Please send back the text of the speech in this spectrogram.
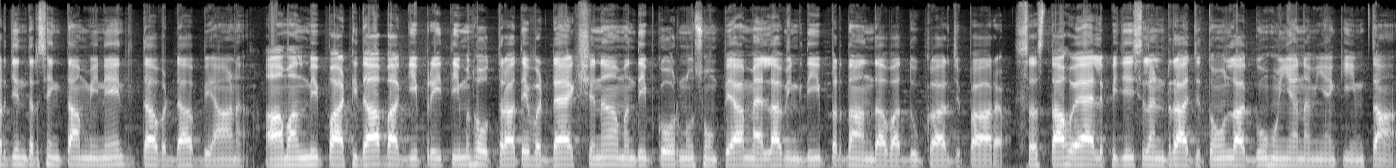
ਹਰਜਿੰਦਰ ਸਿੰਘ ਧਾਮੀ ਨੇ ਦਿੱਤਾ ਵੱਡਾ ਬਿਆਨ। ਆਮ ਆਦਮੀ ਪਾਰਟੀ ਦਾ ਬਾਗੀ ਪ੍ਰੀਤੀ ਮਲਹੋਤਰਾ ਤੇ ਵੱਡਾ ਐਕਸ਼ਨ ਅਮਨਦੀਪ ਕੌਰ ਨੂੰ ਸੌਂਪਿਆ ਮਹਿਲਾ ਵਿੰਗ ਦੀ ਪ੍ਰਧਾਨ ਦਾ ਵਾਧੂ ਕਾਰਜਪਾਰ ਸਸਤਾ ਹੋਇਆ ਐਲਪੀਜੀ ਸਿਲੰਡਰ ਅੱਜ ਤੋਂ ਲਾਗੂ ਹੋਈਆਂ ਨਵੀਆਂ ਕੀਮਤਾਂ।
